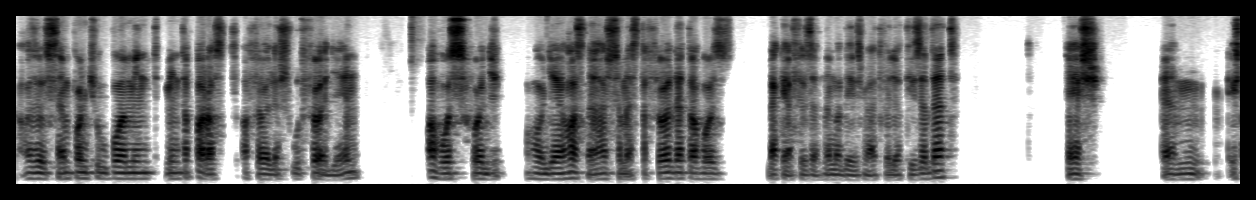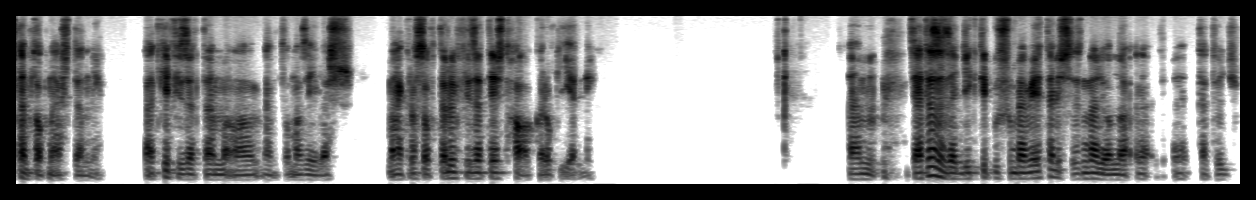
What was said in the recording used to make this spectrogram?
az ő szempontjukból, mint, mint a paraszt a földes úr földjén, ahhoz, hogy, hogy használhassam ezt a földet, ahhoz be kell fizetnem a dézsmát vagy a tizedet, és, és nem tudok más tenni. Tehát kifizettem a, nem tudom, az éves Microsoft előfizetést, ha akarok írni. Tehát ez az egyik típusú bevétel, és ez nagyon, tehát, hogy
